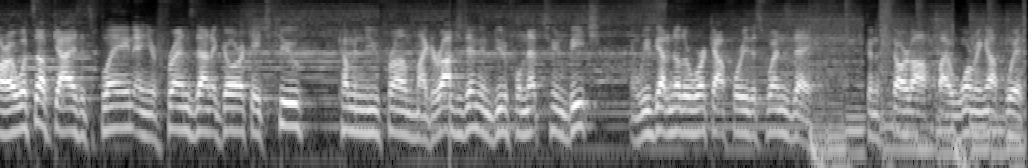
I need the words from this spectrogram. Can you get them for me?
All right, what's up guys? It's Blaine and your friends down at GoRuck HQ coming to you from my garage gym in beautiful Neptune Beach. And we've got another workout for you this Wednesday. Gonna start off by warming up with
